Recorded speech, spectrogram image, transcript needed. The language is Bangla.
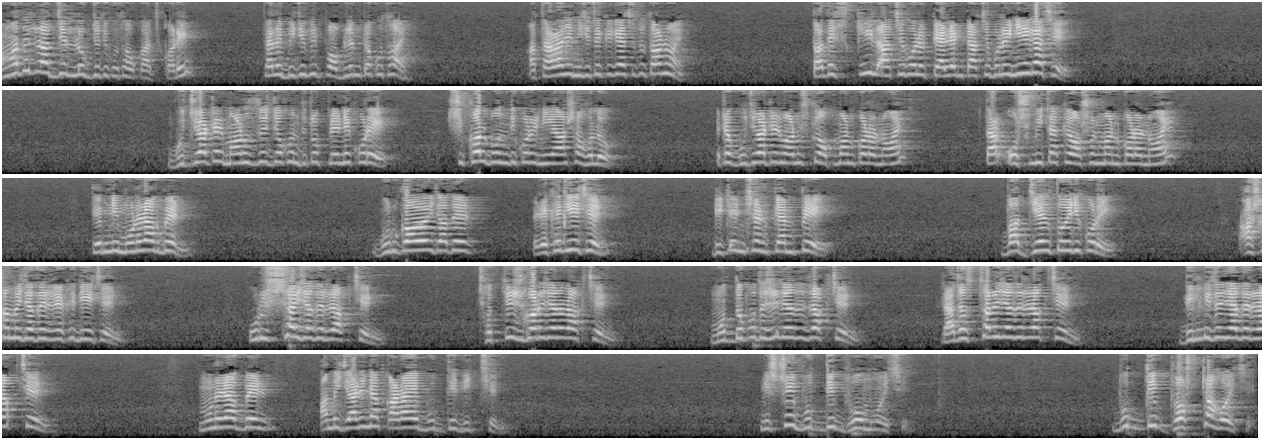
আমাদের রাজ্যের লোক যদি কোথাও কাজ করে, তাহলে বিজেপির প্রবলেমটা কোথায়? আর তারা যে নিজে থেকে গেছে তো তা নয়। তাদের স্কিল আছে বলে, ট্যালেন্ট আছে বলে নিয়ে গেছে। গুজরাটের মানুষদের যখন দুটো প্লেনে করে শিকলবন্দি করে নিয়ে আসা হলো, এটা গুজরাটের মানুষকে অপমান করা নয়, তার অস্মিতাকে অসম্মান করা নয়। তেমনি মনে রাখবেন গুরগাঁওয়ে যাদের রেখে দিয়েছেন ডিটেনশন ক্যাম্পে বা জেল তৈরি করে, আসামে যাদের রেখে দিয়েছেন, উড়িষ্যায় যাদের রাখছেন, ছত্তিশগড়ে যারা রাখছেন, মধ্যপ্রদেশে যাদের রাখছেন, রাজস্থানে যাদের রাখছেন, দিল্লিতে যাদের রাখছেন, মনে রাখবেন, আমি জানি না কারায় বুদ্ধি দিচ্ছেন। নিশ্চয়ই বুদ্ধিভ্রম হয়েছে। বুদ্ধি ভ্রষ্টা হয়েছে।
